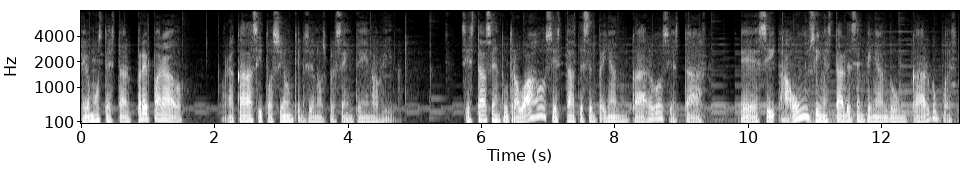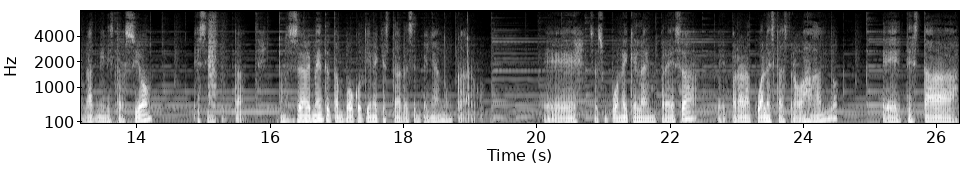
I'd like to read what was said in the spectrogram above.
debemos de estar preparados para cada situación que se nos presente en la vida. Si estás en tu trabajo, si estás desempeñando un cargo, si estás, eh, si aún sin estar desempeñando un cargo, pues la administración es importante. No necesariamente tampoco tiene que estar desempeñando un cargo. Eh, se supone que la empresa eh, para la cual estás trabajando te está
